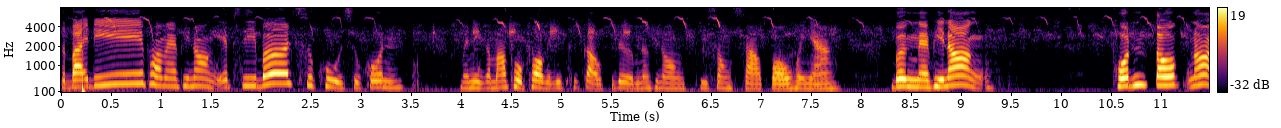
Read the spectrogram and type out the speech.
สบายดีพ่อแม่พี่น้องเอฟซีเบิร์ดสุขูสุคนมื่อนี้ก็มาพบพ่อกันอีกคือเก่าคือเดิมเนาะพี่น้องที่ซองสาวปอหัวยยาง เบิ่งแน่พี่น้องฝนตกเนาะ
